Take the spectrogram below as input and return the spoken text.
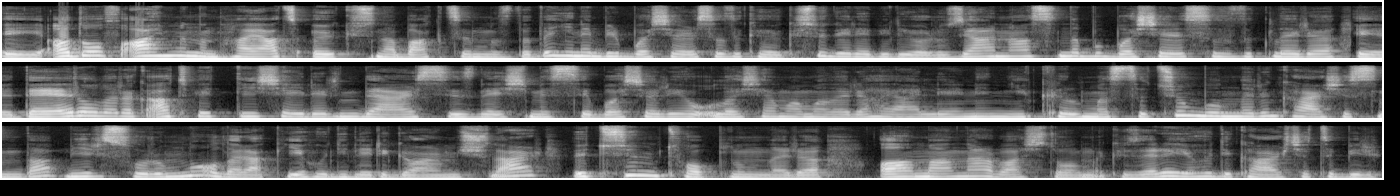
Ee, Adolf Eichmann'ın hayat öyküsüne baktığımızda da yine bir başarısızlık öyküsü görebiliyoruz. Yani aslında bu başarısızlıkları e, değer olarak atfettiği şeylerin değersizleşmesi, başarıya ulaşamamaları, hayallerinin yıkılması tüm bunların karşısında bir sorumlu olarak Yahudileri görmüş dönüşmüşler ve tüm toplumları Almanlar başta olmak üzere Yahudi karşıtı bir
